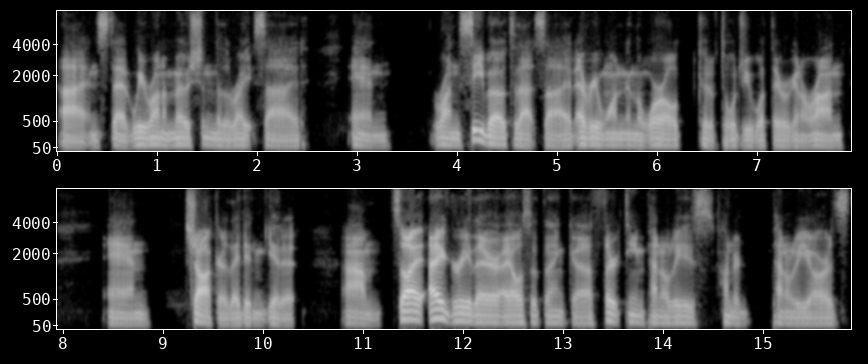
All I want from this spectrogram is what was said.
Uh, instead, we run a motion to the right side and run C'Bo to that side. Everyone in the world could have told you what they were going to run. And shocker, they didn't get it. Um, so I, I, agree there. I also think uh, 13 penalties, 100 penalty yards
